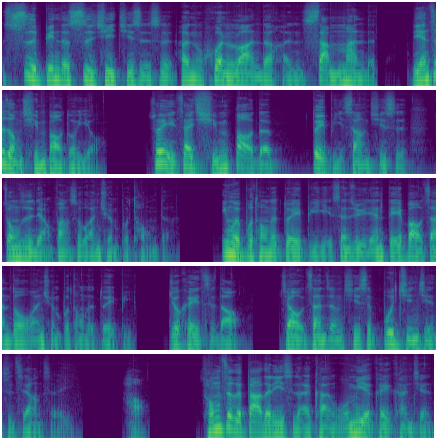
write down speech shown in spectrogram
士兵的士气其实是很混乱的、很散漫的，连这种情报都有。所以在情报的对比上，其实中日两方是完全不同的。因为不同的对比，甚至于连谍报战都完全不同的对比，你就可以知道甲午战争其实不仅仅是这样子而已。好，从这个大的历史来看，我们也可以看见，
